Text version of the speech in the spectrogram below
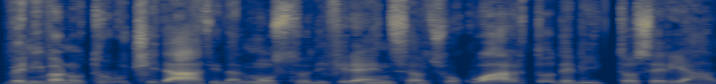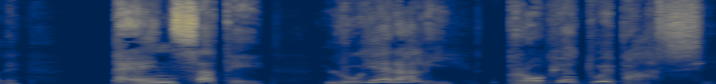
venivano trucidati dal mostro di Firenze al suo quarto delitto seriale. Pensa te, lui era lì, proprio a due passi.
